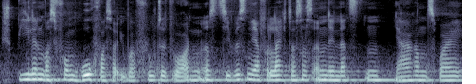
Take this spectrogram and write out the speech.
spielen, was vom Hochwasser überflutet worden ist. Sie wissen ja vielleicht, dass es in den letzten Jahren zwei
